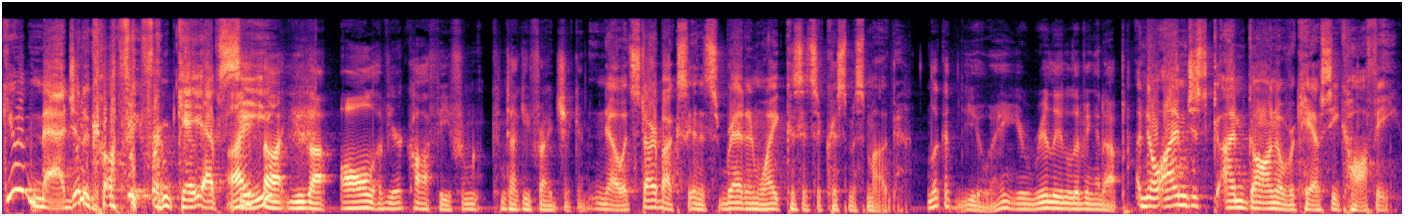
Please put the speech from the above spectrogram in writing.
Can you imagine a coffee from KFC? I thought you got all of your coffee from Kentucky Fried Chicken. no, it's Starbucks and it's red and white because it's a Christmas mug. Look at you, eh? You're really living it up. No, I'm just I'm gone over KFC coffee.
